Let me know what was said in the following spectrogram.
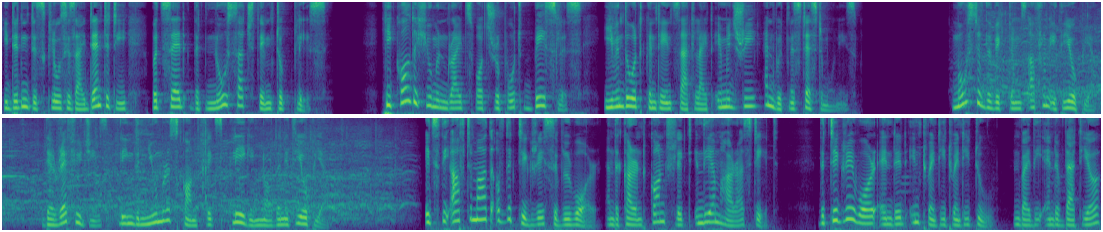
He didn't disclose his identity, but said that no such thing took place. He called the Human Rights Watch report baseless, even though it contained satellite imagery and witness testimonies. Most of the victims are from Ethiopia. They're refugees fleeing the numerous conflicts plaguing northern Ethiopia. It's the aftermath of the Tigray civil war and the current conflict in the Amhara state. The Tigray war ended in 2022, and by the end of that year,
